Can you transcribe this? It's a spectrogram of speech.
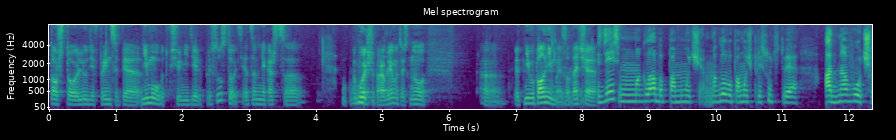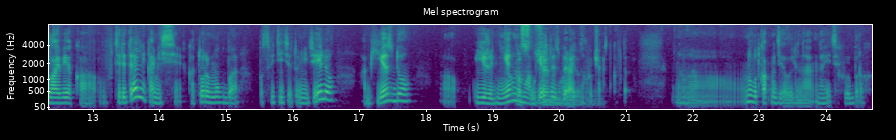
то, что люди, в принципе, не могут всю неделю присутствовать, это, мне кажется, больше проблемы. То есть, ну, э, это невыполнимая задача. Здесь могла бы помочь, могло бы помочь присутствие одного человека в территориальной комиссии, который мог бы посвятить эту неделю объезду, э, ежедневному объезду избирательных объезду. участков. Да. А, ну вот как мы делали на, на этих выборах.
